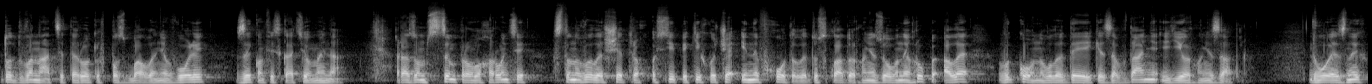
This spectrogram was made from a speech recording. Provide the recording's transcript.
до 12 років позбавлення волі з конфіскацією майна. Разом з цим правоохоронці встановили ще трьох осіб, які, хоча і не входили до складу організованої групи, але виконували деякі завдання її організатора. Двоє з них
